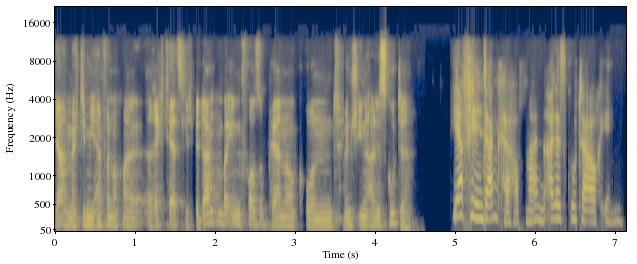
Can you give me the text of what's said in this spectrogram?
Ja, möchte mich einfach nochmal recht herzlich bedanken bei Ihnen, Frau Supernok, und wünsche Ihnen alles Gute. Ja, vielen Dank, Herr Hoffmann. Alles Gute auch Ihnen.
